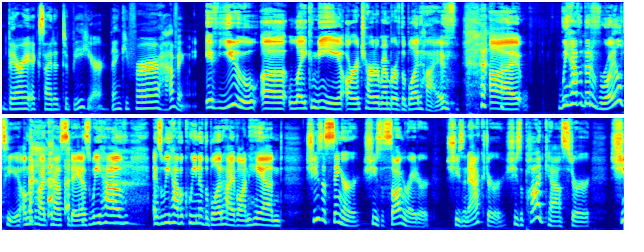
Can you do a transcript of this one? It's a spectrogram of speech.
very excited to be here. Thank you for having me. If you, uh, like me, are a charter member of the Blood Hive, uh, we have a bit of royalty on the podcast today as we have as we have a queen of the blood hive on hand. She's a singer. She's a songwriter she's an actor she's a podcaster she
